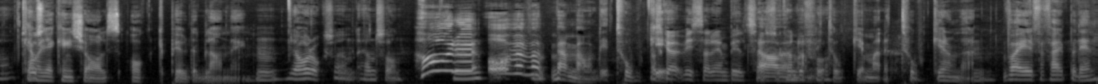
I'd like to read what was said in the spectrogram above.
Ja, Cavalier King Charles och pudelblandning. Mm, jag har också en, en sån. Har du? Mm. Oh, men, men, man blir tokig. Jag ska visa dig en bild sen ja, så kan du få. Tokig. Man är tokig de där. Mm. Vad är det för färg på din?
